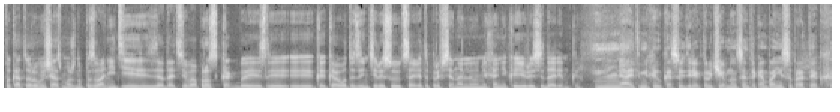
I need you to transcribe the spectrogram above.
по которому сейчас можно позвонить и задать вопрос, как бы, если э, кого-то заинтересуют советы профессионального механика Юрия Сидоренко. А это Михаил Косой, директор учебного центра компании «Супротек».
